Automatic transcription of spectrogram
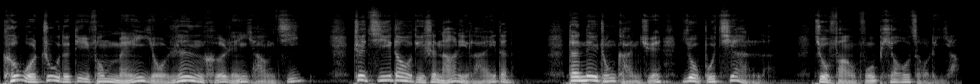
可我住的地方没有任何人养鸡，这鸡到底是哪里来的呢？但那种感觉又不见了，就仿佛飘走了一样。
